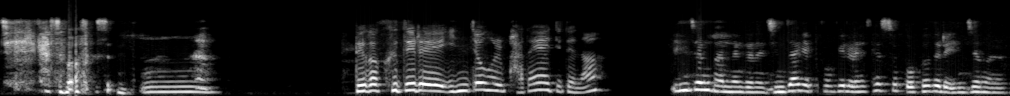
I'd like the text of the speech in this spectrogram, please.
제일 가슴 아팠습니다. 음, 내가 그들의 인정을 받아야지 되나? 인정받는 거는 진작에 포기를 했었고, 그들의 인정을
